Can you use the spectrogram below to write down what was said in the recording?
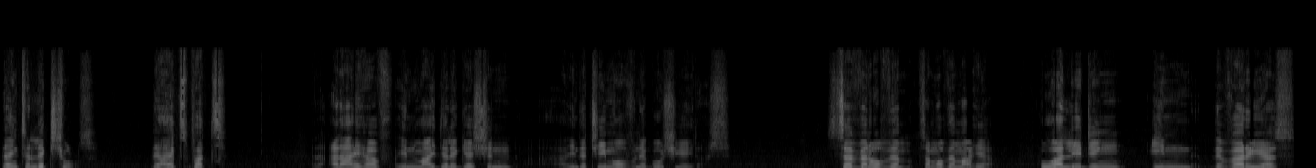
They're intellectuals. They're experts. And I have in my delegation, uh, in the team of negotiators, seven of them, some of them are here, who are leading in the various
